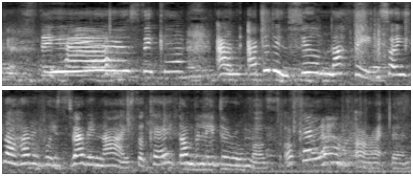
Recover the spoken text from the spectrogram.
Sticker. Yeah, sticker. And I didn't feel nothing, so it's not horrible. It's very nice. Okay, don't believe the rumors. Okay. All right then.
